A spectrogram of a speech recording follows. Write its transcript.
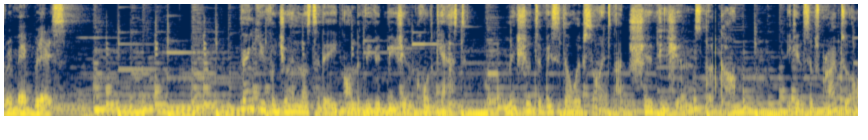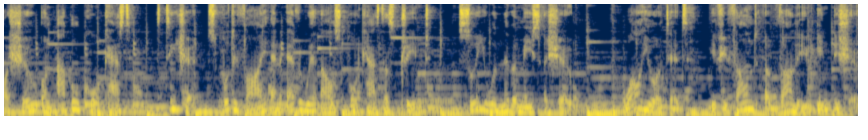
remain blessed. Thank you for joining us today on the Vivid Vision podcast. Make sure to visit our website at shevisionz.com. You can subscribe to our show on Apple Podcast, Stitcher, Spotify, and everywhere else podcasts are streamed, so you will never miss a show. While you are at it, if you found a value in this show,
